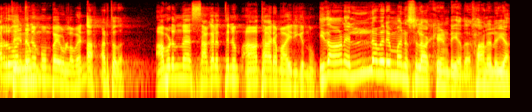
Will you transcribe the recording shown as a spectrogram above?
സർവത്തിനും മുമ്പേ ഉള്ളവൻ. ആ അടുത്തത്. അവിടുന്ന് സകലത്തിനും ആധാരമായിരിക്കുന്നു. ഇതാണ് എല്ലാവരും മനസ്സിലാക്കേണ്ടത്. Hallelujah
